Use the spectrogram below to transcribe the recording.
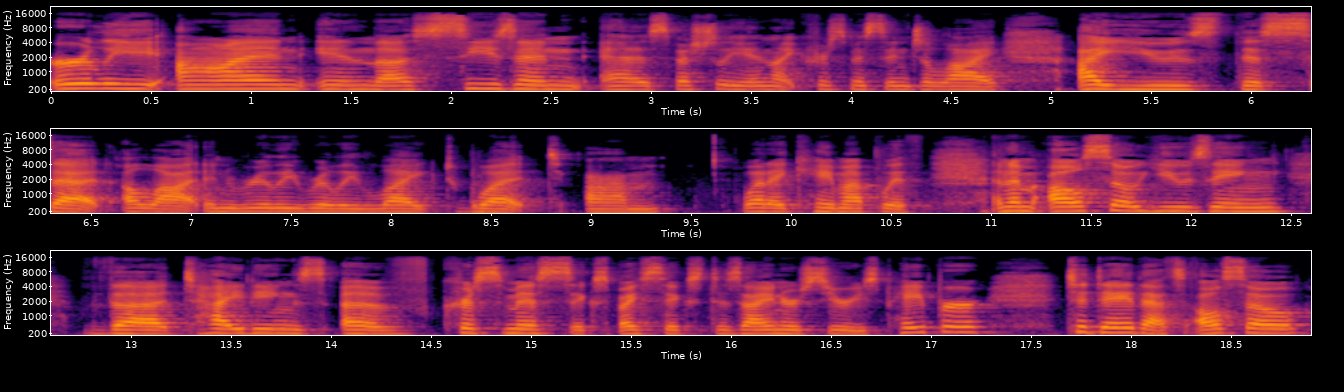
early on in the season especially in like christmas in july i used this set a lot and really really liked what um, what I came up with. And I'm also using the Tidings of Christmas 6x6 Designer Series paper today. That's also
